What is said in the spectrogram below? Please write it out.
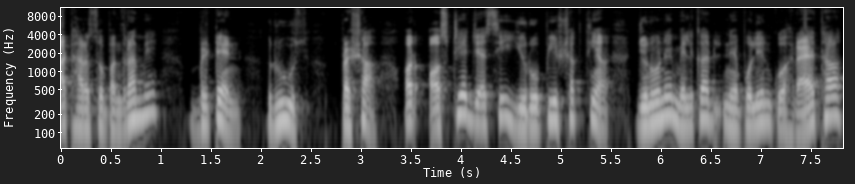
1815 में ब्रिटेन, रूस प्रशा और ऑस्ट्रिया जैसी यूरोपीय शक्तियाँ, जिन्होंने मिलकर नेपोलियन को हराया था,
